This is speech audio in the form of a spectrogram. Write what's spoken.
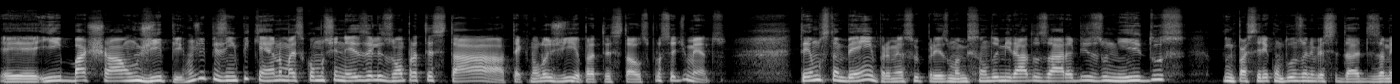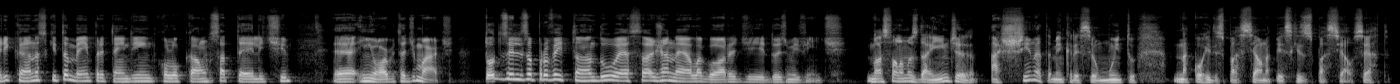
é, e baixar um Jeep, um Jeepzinho pequeno, mas como os chineses eles vão para testar a tecnologia, para testar os procedimentos. Temos também, para minha surpresa, uma missão do Emirados Árabes Unidos, em parceria com duas universidades americanas, que também pretendem colocar um satélite é, em órbita de Marte. Todos eles aproveitando essa janela agora de 2020. Nós falamos da Índia, a China também cresceu muito na corrida espacial, na pesquisa espacial, certo?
